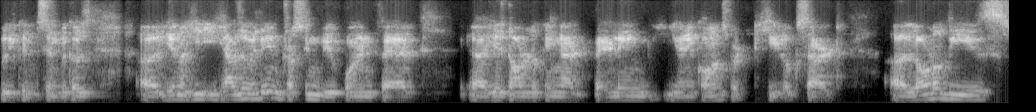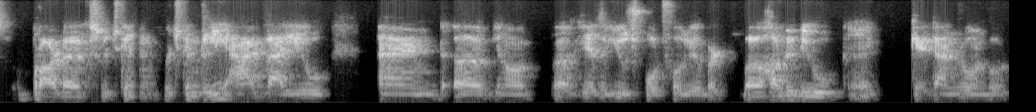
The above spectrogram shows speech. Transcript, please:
Wilkinson? Because uh, you know he, he, has a very interesting viewpoint where uh, he's not looking at building unicorns, but he looks at a lot of these products which can which can really add value. And uh, you know, he has a huge portfolio. But how did you get Andrew on board?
